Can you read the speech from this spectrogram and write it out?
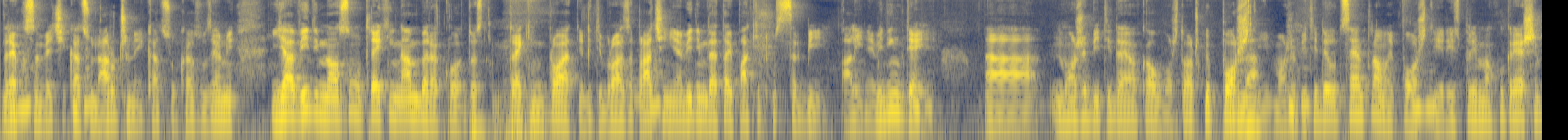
rekao sam već i kad su naručene i kad su, kad su u zemlji, ja vidim na osnovu tracking numbera, ko, to je tracking broja ili ti broja za praćenje, ja vidim da je taj paket u Srbiji, ali ne vidim gde je. A, može biti da je kao u voštovačkoj pošti, da. može biti da je u centralnoj pošti, jer ispravim ako grešim,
